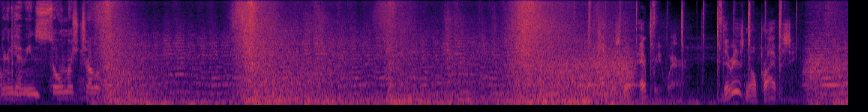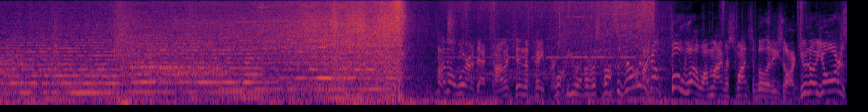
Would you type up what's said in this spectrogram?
You're gonna get me in so much trouble. Cameras go everywhere. There is no privacy. It's in the paper. Well, you have a responsibility. I know full well what my responsibilities are. Do you know yours?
